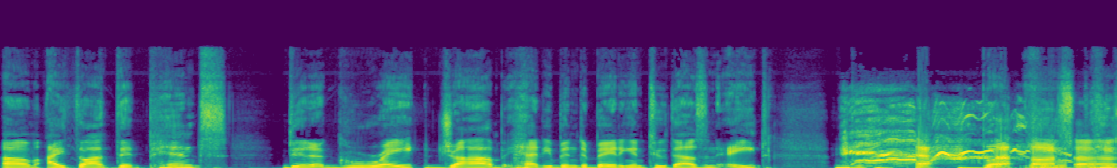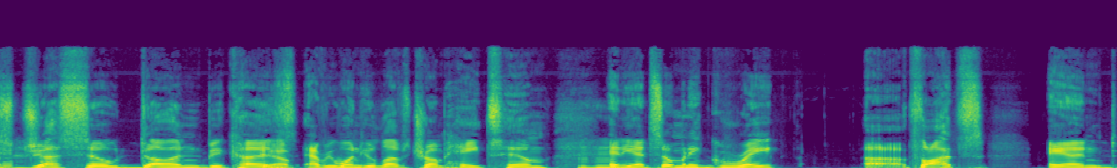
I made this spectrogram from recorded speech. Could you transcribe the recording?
Um, I thought that Pence did a great job had he been debating in 2008. but he's he's just so done because Yep. everyone who loves Trump hates him, Mhm. and he had so many great uh, thoughts and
